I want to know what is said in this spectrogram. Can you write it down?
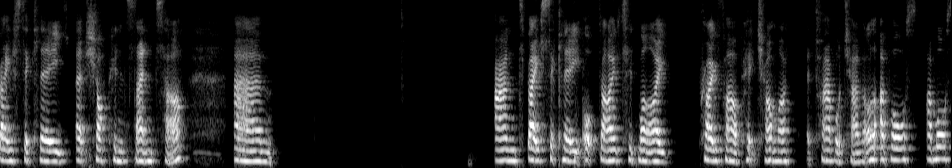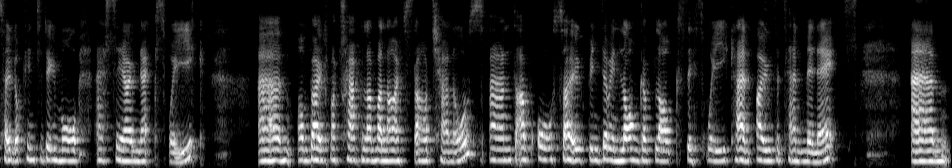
basically a shopping centre. Um, and basically updated my profile picture on my travel channel. I've also, I'm also looking to do more SEO next week um, on both my travel and my lifestyle channels. And I've also been doing longer vlogs this week and um, over 10 minutes. Um,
